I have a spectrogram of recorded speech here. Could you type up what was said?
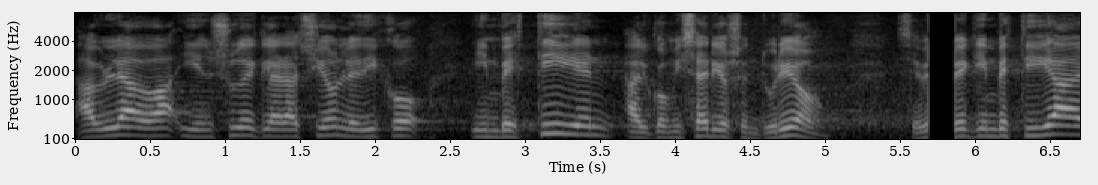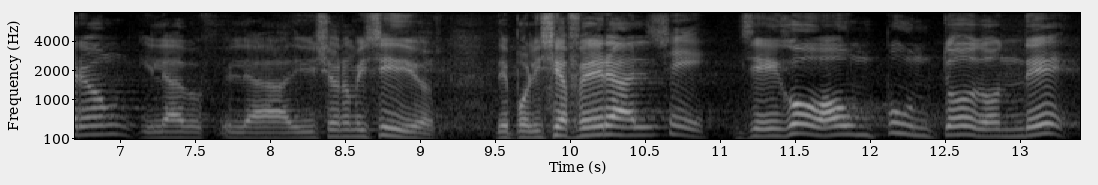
hablaba y en su declaración le dijo, investiguen al comisario Centurión. Se ve que investigaron y la, División Homicidios de Policía Federal. Llegó a un punto donde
